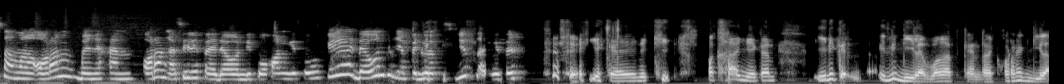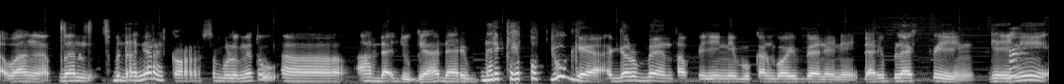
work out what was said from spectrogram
sama orang banyakan orang gak sih daripada daun di pohon gitu. Kayaknya daun tuh nyampe 200 juta gitu. Iya kayak ini Ki. makanya kan ini kan ini gila banget kan rekornya gila banget dan sebenarnya rekor sebelumnya tuh eh, ada juga dari dari K-pop juga girl band tapi ini bukan boy band ini dari Blackpink dia Hah? ini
